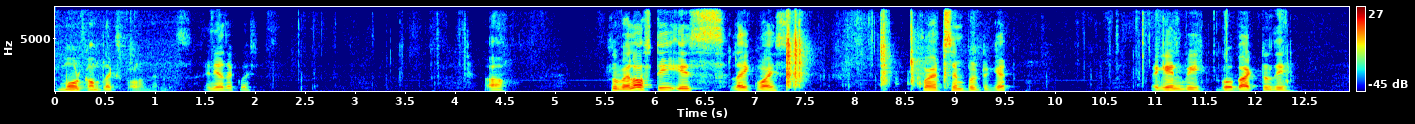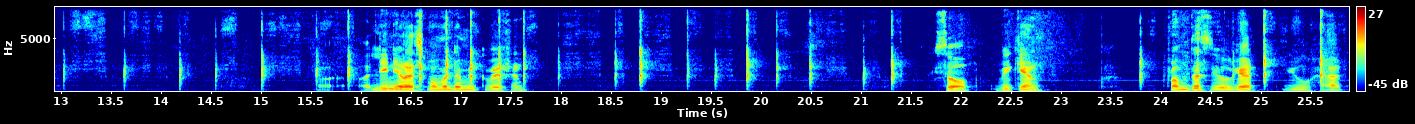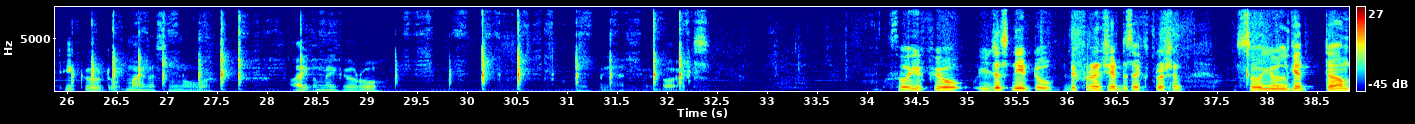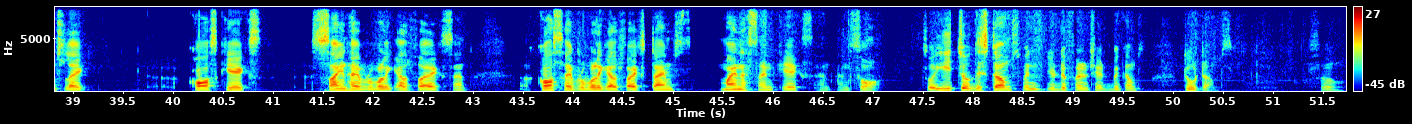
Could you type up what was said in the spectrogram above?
more complex problem than this. Any other questions? Uh, so velocity is likewise quite simple to get. Again we go back to the linearized momentum equation. So we can from this you will get u hat equal to minus 1 over i omega rho x. So if you you just need to differentiate this expression so you will get terms like cos kx sine hyperbolic alpha x and cos hyperbolic alpha x times minus sine kx and, and so on. So each of these terms when you differentiate becomes two terms. So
